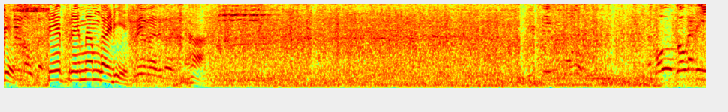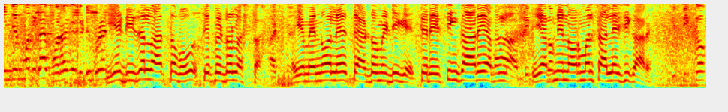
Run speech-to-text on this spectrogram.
ते ती प्रीमियम गाडी आहे. गाडी. हां. हो दोघांच्या इंजिनमध्ये काय फरक आहे डिफरंट हे डिझेल असतं भाऊ ते पेट्रोल असतं. हे मॅन्युअल आहे ते ऑटोमॅटिक आहे. ते रेसिंग कार आहे हा, आपली ही आपली नॉर्मल चालायची कार आहे. पिकअप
